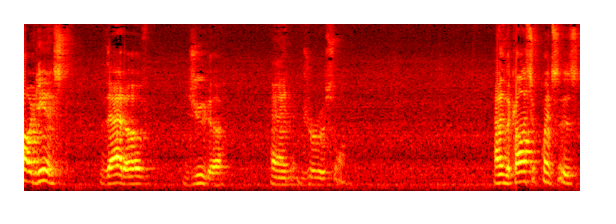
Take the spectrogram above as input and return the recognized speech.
against that of Judah and Jerusalem. And the consequences,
